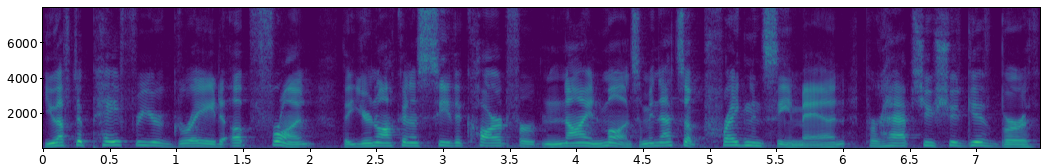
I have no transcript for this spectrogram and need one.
You have to pay for your grade up front that you're not going to see the card for nine months. I mean, that's a pregnancy, man. Perhaps you should give birth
